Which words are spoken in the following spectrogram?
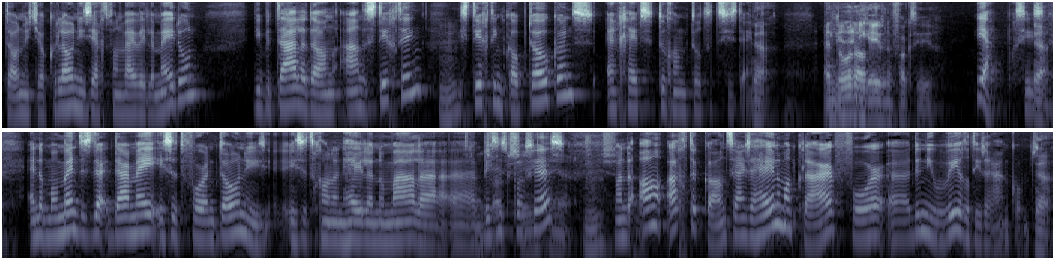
Tony Chocoloni zegt van wij willen meedoen, die betalen dan aan de stichting. Mhm. Die stichting koopt tokens en geeft ze toegang tot het systeem. Ja, en, doordat... die geven een factuur. Precies. Ja. En op het moment is daar, daarmee is het voor een Tony is het gewoon een hele normale eh, businessproces. Ja, precies. Maar aan de achterkant zijn ze helemaal klaar voor eh, de nieuwe wereld die eraan komt. Ja.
